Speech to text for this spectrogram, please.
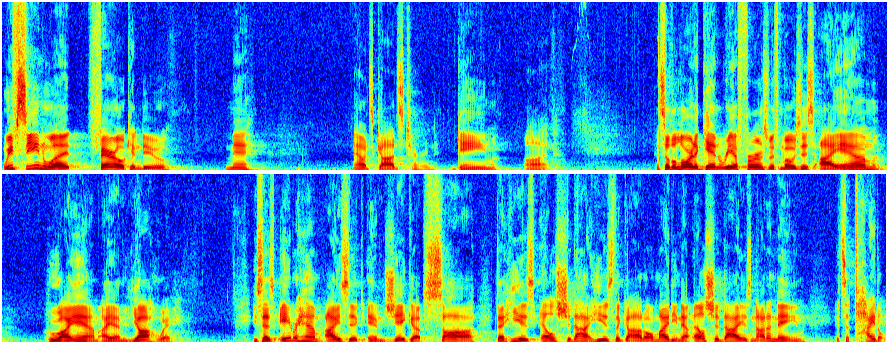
We've seen what Pharaoh can do meh. Now it's God's turn. Game on. And so the Lord again reaffirms with Moses, I am who I am. I am Yahweh. He says, Abraham, Isaac, and Jacob saw that he is El Shaddai. He is the God Almighty. Now, El Shaddai is not a name, it's a title.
